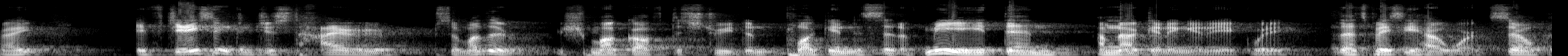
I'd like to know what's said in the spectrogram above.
right? If Jason can just hire some other schmuck off the street and plug in instead of me, then I'm not getting any equity. That's basically how it works. So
